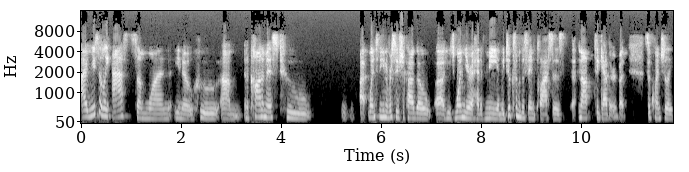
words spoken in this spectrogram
I recently asked someone you know who um, an economist who uh, went to the University of Chicago. Uh, he was one year ahead of me, and we took some of the same classes, not together, but sequentially.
